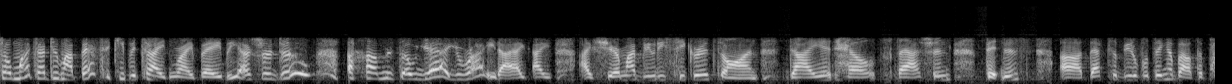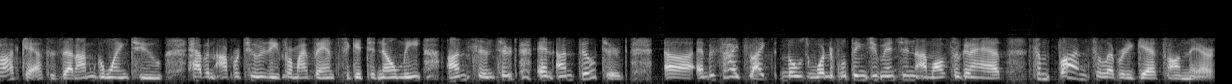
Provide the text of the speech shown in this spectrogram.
so much. I do my best to keep it tight and right, baby. I sure do. Um, so yeah, you're right. I, I I share my beauty secrets on diet, health, fashion, fitness. Uh, that's the beautiful thing about the podcast is that I'm going to have an opportunity for my fans to get to know me uncensored and unfiltered. Uh, and besides, like those wonderful things you mentioned, I'm also going to have some fun celebrity guests on there.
